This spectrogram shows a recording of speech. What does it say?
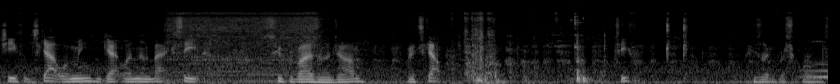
Chief and Scout with me. Gatlin in the back seat, supervising the job. Right, Scout. Chief. He's looking for squirrels.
